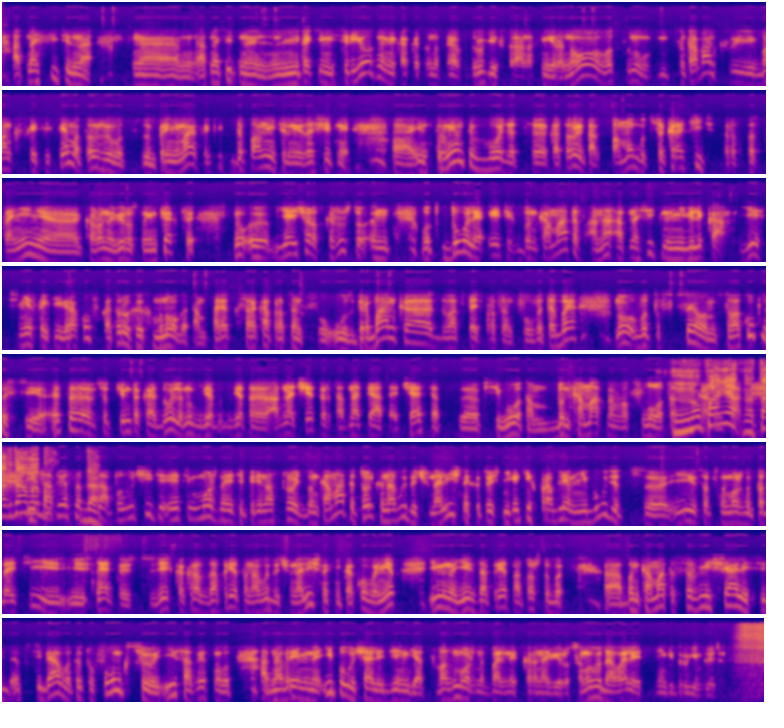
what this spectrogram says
относительно, э, относительно не такими серьезными, как это, например, в других странах мира. Но вот ну, Центробанк и банковская система тоже вот принимают какие-то дополнительные защитные э, инструменты вводят, которые так помогут сократить распространение коронавирусной инфекции. Ну, я еще раз скажу, что эм, вот вот доля этих банкоматов, она относительно невелика. Есть несколько игроков, у которых их много, там порядка 40% у Сбербанка, 25% у ВТБ, но вот в целом в совокупности это все-таки ну, такая доля, ну, где, где-то одна четверть, одна пятая часть от э, всего там банкоматного флота. Ну, понятно, так. тогда мы... И, соответственно, да. да, получить эти, можно эти перенастроить банкоматы только на выдачу наличных, и то есть никаких проблем не будет, э, и, собственно, можно подойти и, и снять. То есть здесь как раз запрета на выдачу наличных никакого нет. Именно есть запрет на то, чтобы э, банкоматы совмещали в себя вот эту функцию и, соответственно, вот одновременно и получали деньги от, возможно, больных коронавирусом, и выдавали эти деньги другим людям.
